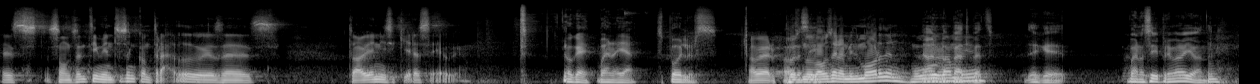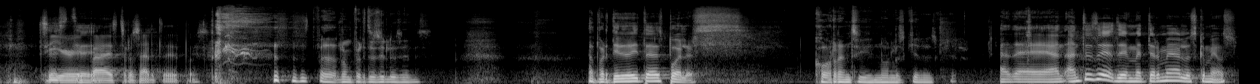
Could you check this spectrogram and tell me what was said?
es- son sentimientos encontrados, güey. O sea, es- todavía ni siquiera sé, güey. Ok, bueno, ya. Spoilers. A ver, pues Ahora nos sí. vamos en el mismo orden. Hugo, No, no, Gama, pat, pat. De que. Bueno, sí, primero yo ando. Sí, Este- para destrozarte después. Para romper tus ilusiones. A partir de ahorita, spoilers. Corran si no los quieren escuchar. An- Antes de, de meterme a los cameos,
